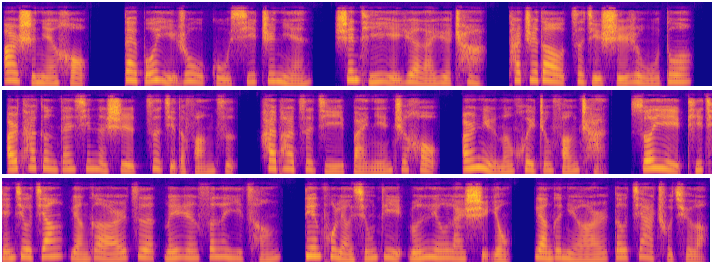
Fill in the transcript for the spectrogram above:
二十年后，戴博已入古稀之年，身体也越来越差。他知道自己时日无多，而他更担心的是自己的房子，害怕自己百年之后儿女们会争房产。所以提前就将两个儿子每人分了一层店铺，两兄弟轮流来使用。两个女儿都嫁出去了，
